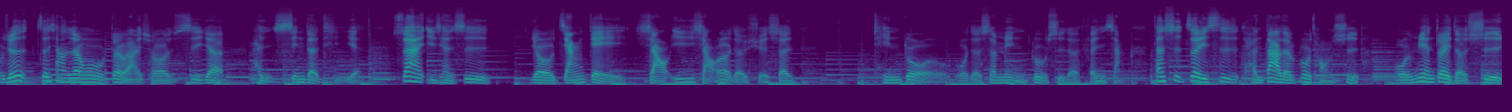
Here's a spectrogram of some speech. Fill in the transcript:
我觉得这项任务对我来说是一个很新的体验。虽然以前是有讲给小一、小二的学生听过我的生命故事的分享，但是这一次很大的不同是，我面对的是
